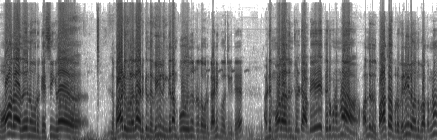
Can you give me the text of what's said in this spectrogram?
மோதாதுன்னு ஒரு கெஸ்ஸிங்கில் இந்த பாடி தான் இருக்குது. இந்த வீல் இங்கே தான் போகுதுன்றத ஒரு கணிப்பு வச்சுக்கிட்டு அப்படியே மோதாதுன்னு சொல்லிட்டு அப்படியே திருப்பினோம்னா வந்துடுது பார்த்தா அப்புறம் வெளியில் வந்து பார்த்தோம்னா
